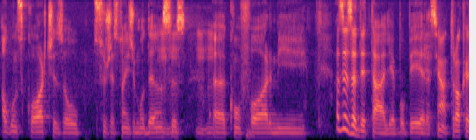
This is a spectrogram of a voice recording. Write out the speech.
alguns cortes ou sugestões de mudanças ah, conforme às vezes é detalhe é bobeira assim ah, troca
